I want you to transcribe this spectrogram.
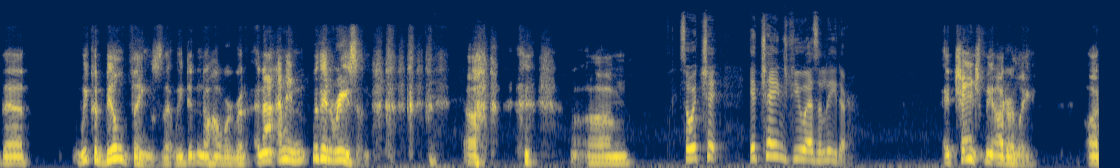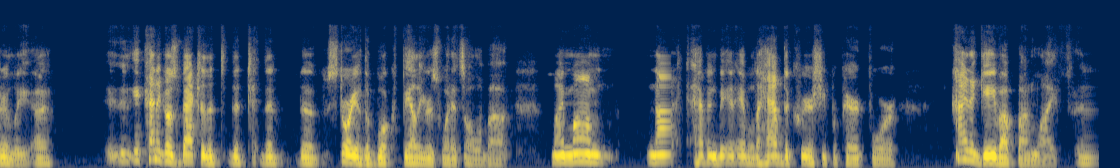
that we could build things that we didn't know how we were going to, and I, I mean within reason. uh, um, so it cha- it changed you as a leader. It changed me utterly utterly. Uh, it, it kind of goes back to the, the the the story of the book. Failure is what it's all about. My mom, not having been able to have the career she prepared for, kind of gave up on life and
